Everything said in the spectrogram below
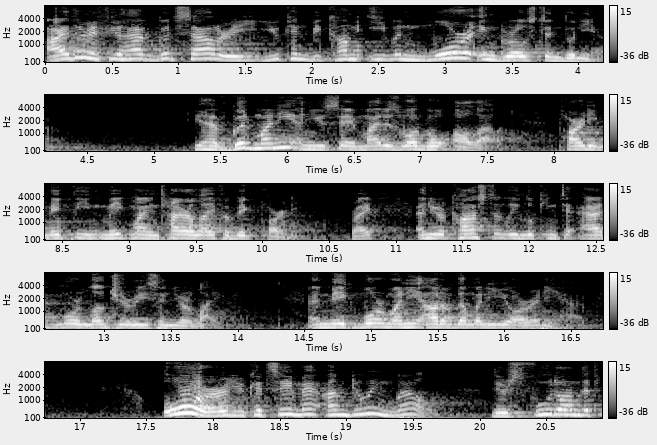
Either if you have good salary, you can become even more engrossed in dunya. You have good money and you say, might as well go all out. Party, make, the, make my entire life a big party, right? And you're constantly looking to add more luxuries in your life and make more money out of the money you already have. Or you could say, man, I'm doing well. There's food on the,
